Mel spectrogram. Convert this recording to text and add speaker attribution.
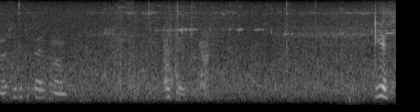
Speaker 1: Nou, Dan zit ik er tegenaan. Oké. Yes.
